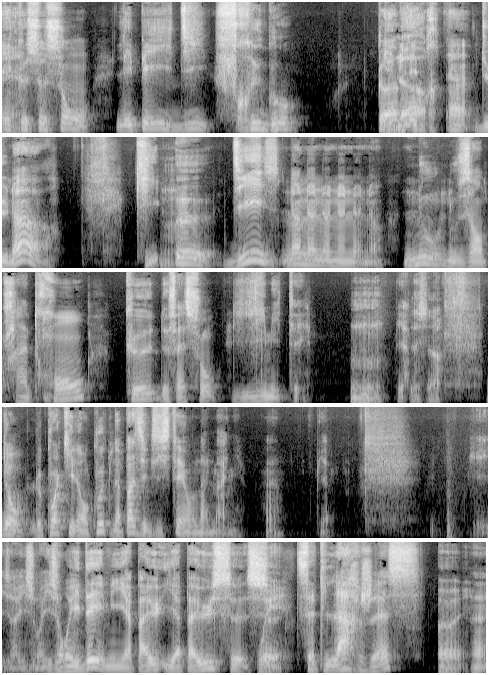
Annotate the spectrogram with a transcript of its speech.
et que ce sont les pays dits frugaux comme du Nord, du Nord qui, eux, disent non, non, non, non, non, non, nous, nous emprunterons que de façon limitée. Mmh, ça. Donc, le quoi qu'il en coûte n'a pas existé en Allemagne. Hein. Ils, ont, ils, ont, ils, ont, aidé, mais il n'y a pas eu, il y a pas eu ce, cette largesse. Hein.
